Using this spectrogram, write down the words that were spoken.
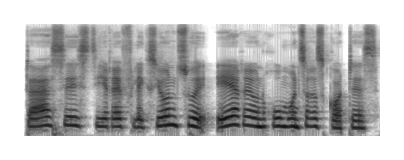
Das ist die Reflexion zur Ehre und Ruhm unseres Gottes.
